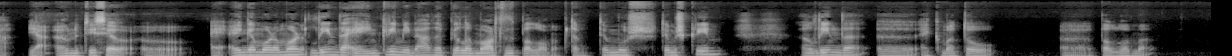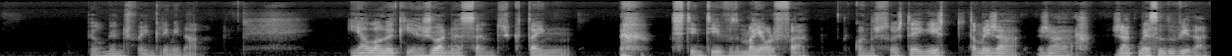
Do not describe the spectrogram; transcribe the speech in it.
Ah, yeah, a notícia é em Amor Amor, Linda é incriminada pela morte de Paloma. Portanto, temos, temos crime. A Linda uh, é que matou uh, Paloma, pelo menos foi incriminada. E há logo aqui a Joana Santos, que tem distintivo de maior fã. Quando as pessoas têm isto, também já, já, já começa a duvidar.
